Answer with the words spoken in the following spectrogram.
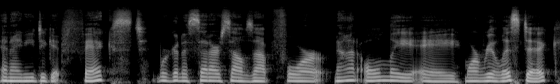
and I need to get fixed, we're going to set ourselves up for not only a more realistic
